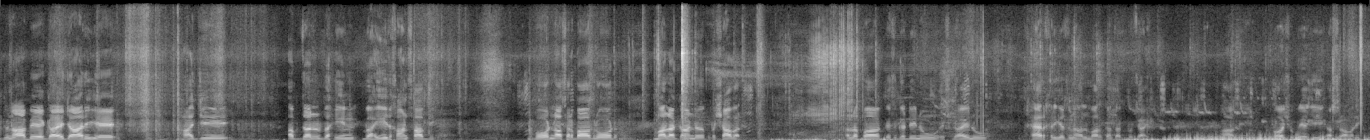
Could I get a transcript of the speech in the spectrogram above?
जनाब ये गाय जा रही है हाजी अब्दुल वहीन वहीद खान साहब दी ਬੋਰ ਨਾਸਰਬਾਗ ਰੋਡ, ਮਾਲਾਕੰਡ, ਪਸ਼ਾਵਰ। ਅੱਲਾ ਪਾਕ ਇਸ ਗੱਡੀ ਨੂੰ, ਇਸ ਗਾਏ ਨੂੰ ਖੈਰ ਖਰੀਅਤ ਨਾਲ ਮਾਲਕਾਂ ਤੱਕ ਪਹੁੰਚਾਏ। ਆਮੀਨ। ਬਹੁਤ ਸ਼ੁਕਰੀਆ ਜੀ। ਅਸਲਾਮ ਅਲੈਕੁਮ।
